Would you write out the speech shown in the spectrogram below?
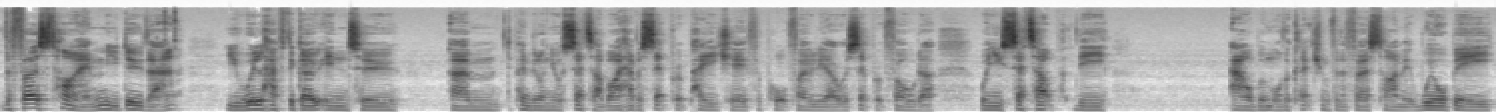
The first time you do that, you will have to go into um, depending on your setup, I have a separate page here for portfolio or a separate folder. When you set up the album or the collection for the first time, it will be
